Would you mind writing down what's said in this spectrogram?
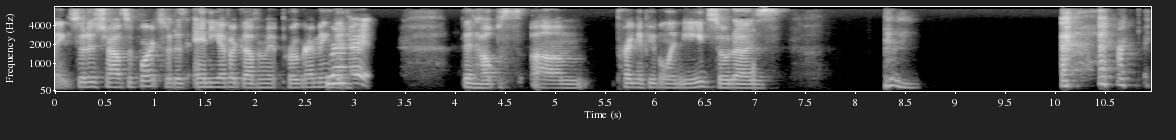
thing. So does child support. So does any other government programming that, that helps um pregnant people in need. So does everything.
